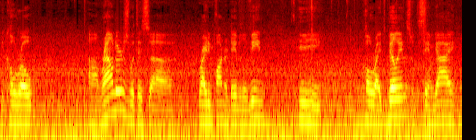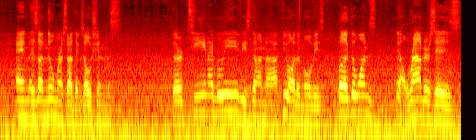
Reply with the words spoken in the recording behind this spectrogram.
he co-wrote um, Rounders with his uh, writing partner David Levine. He co-writes Billions with the same guy, and has done numerous other things. Oceans 13, I believe. He's done uh, a few other movies, but like the ones you know, Rounders is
